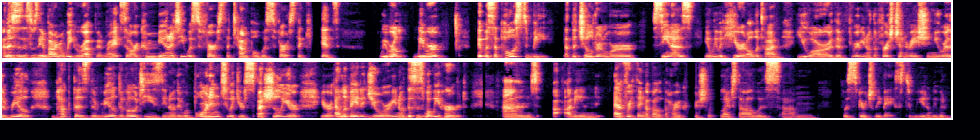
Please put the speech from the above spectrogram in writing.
And this is this was the environment we grew up in, right? So our community was first, the temple was first, the kids. We were we were it was supposed to be that the children were seen as you know we would hear it all the time you are the you know the first generation you are the real bhaktas the real devotees you know they were born into it you're special you're you're elevated you're you know this is what we heard and I mean, everything about the Hare Krishna lifestyle was um, was spiritually based. You know, we would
